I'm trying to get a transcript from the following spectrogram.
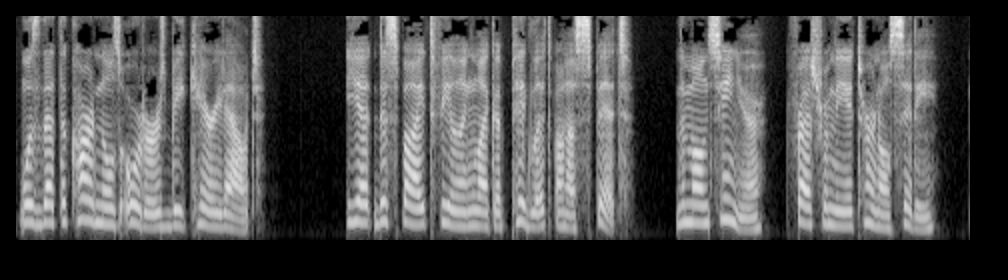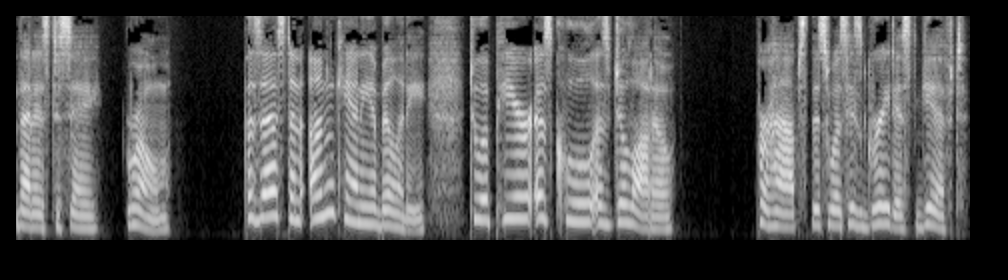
was that the Cardinal's orders be carried out. Yet, despite feeling like a piglet on a spit, the Monsignor, fresh from the Eternal City, that is to say, Rome, possessed an uncanny ability to appear as cool as gelato. Perhaps this was his greatest gift,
